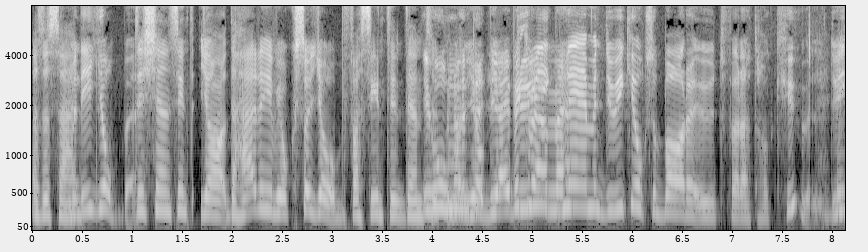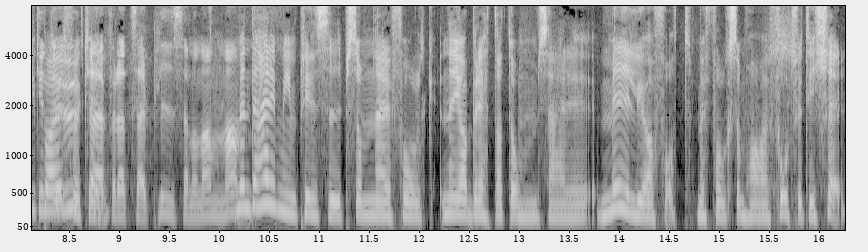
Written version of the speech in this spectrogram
Alltså så här, Men det är jobb. det känns inte, ja det här är ju också jobb fast inte den Jo, typen av men du- jobb jag är bekväm gick, med. Nej men du gick ju också bara ut för att ha kul. Du gick gick inte ut för där kul. för att så här, plisa någon annan. Men det här är min princip som när folk, när jag har berättat om så här, eh, mail jag har fått med folk som har fotfetischer.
